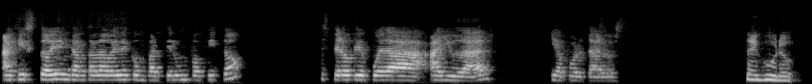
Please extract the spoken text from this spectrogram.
aquí estoy encantada hoy de compartir un poquito. Espero que pueda ayudar y aportaros. Seguro.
